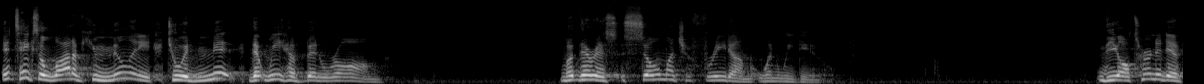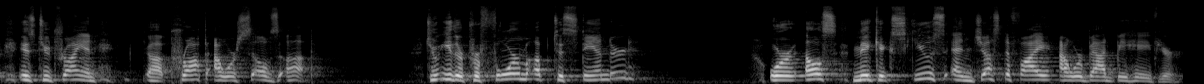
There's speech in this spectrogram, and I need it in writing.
It takes a lot of humility to admit that we have been wrong. But there is so much freedom when we do. The alternative is to try and uh, prop ourselves up, to either perform up to standard or else make excuse and justify our bad behavior.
